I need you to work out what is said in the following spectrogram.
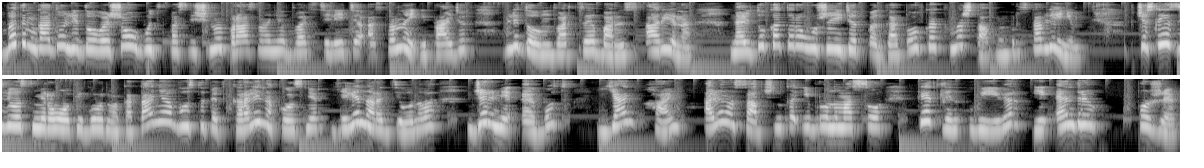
В этом году ледовое шоу будет посвящено празднованию 20-летия Астаны и пройдет в Ледовом дворце Барыс-Арена, на льду которого уже идет подготовка к масштабным представлениям. В числе звезд мирового фигурного катания выступят Каролина Коснер, Елена Родионова, Джереми Эббот, Янь Хань, Алена Савченко и Бруно Массо, Кэтлин Уивер и Эндрю Поже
